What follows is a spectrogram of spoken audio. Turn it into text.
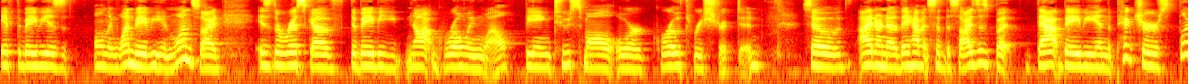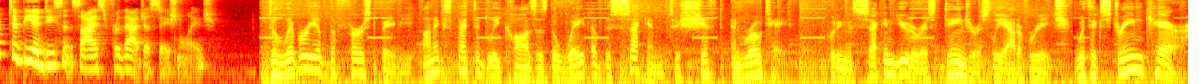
if the baby is only one baby in one side, is the risk of the baby not growing well, being too small or growth restricted. So I don't know, they haven't said the sizes, but that baby in the pictures looked to be a decent size for that gestational age. Delivery of the first baby unexpectedly causes the weight of the second to shift and rotate, putting the second uterus dangerously out of reach. With extreme care,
